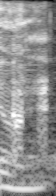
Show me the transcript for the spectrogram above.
Avión.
